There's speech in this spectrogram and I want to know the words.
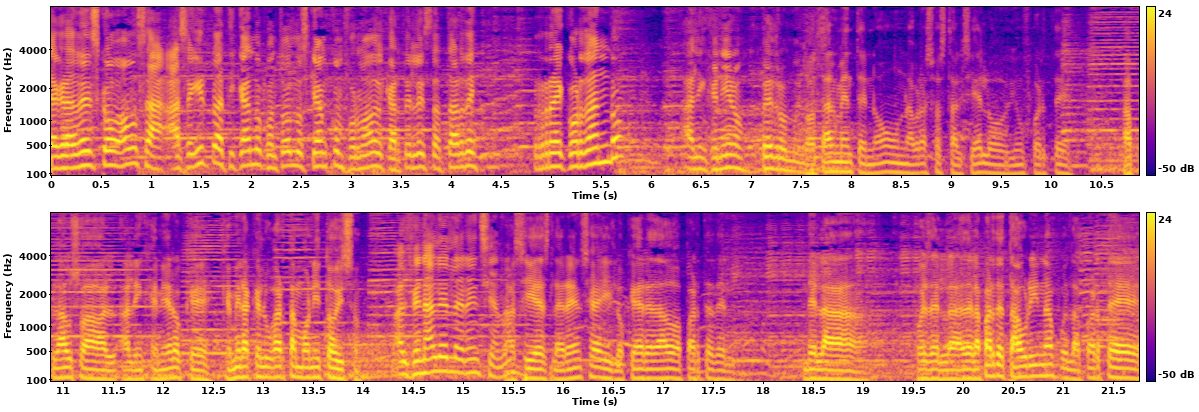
agradezco. Vamos a, seguir platicando con todos los que han conformado el cartel esta tarde, recordando al ingeniero Pedro Núñez. Totalmente, ¿no? Un abrazo hasta el cielo y un fuerte aplauso al, ingeniero que, mira qué lugar tan bonito hizo. Al final es la herencia, ¿no? Así es, la herencia y lo que ha heredado aparte del, de la pues de la, de la, parte taurina, pues la parte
